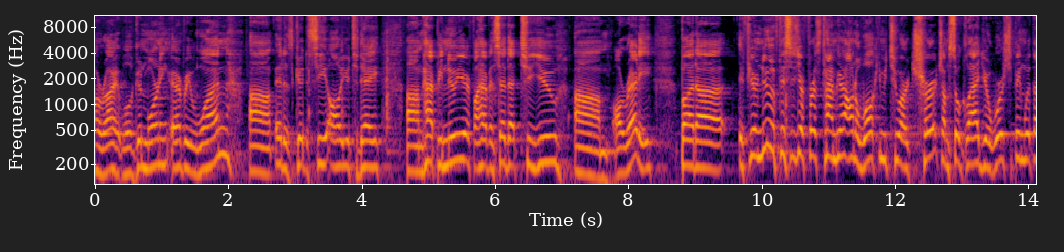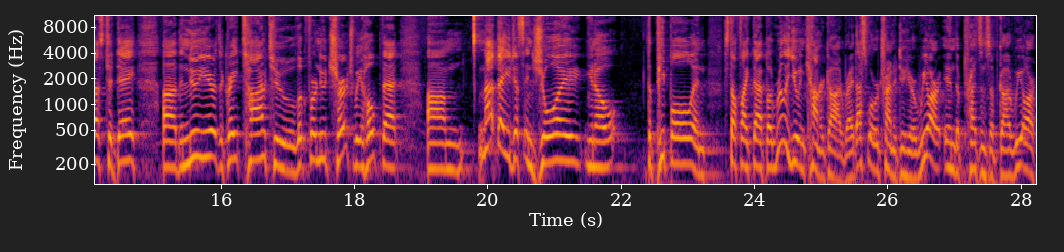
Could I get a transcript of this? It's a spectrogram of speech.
All right. Well, good morning, everyone. Um, it is good to see all you today. Um, Happy New Year, if I haven't said that to you um, already. But uh, if you're new, if this is your first time here, I want to welcome you to our church. I'm so glad you're worshiping with us today. Uh, the new year is a great time to look for a new church. We hope that um, not that you just enjoy, you know, the people and stuff like that, but really you encounter God, right? That's what we're trying to do here. We are in the presence of God. We are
